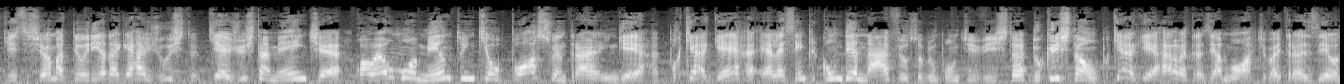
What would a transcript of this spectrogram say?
que se chama teoria da guerra justa, que é justamente é, qual é o momento em que eu posso entrar em guerra. Porque a guerra, ela é sempre condenável sob um ponto de vista do cristão. Porque a guerra, ela vai trazer a morte, vai trazer o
